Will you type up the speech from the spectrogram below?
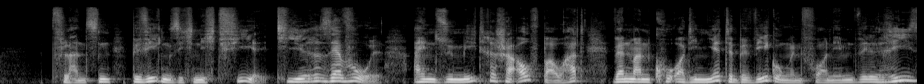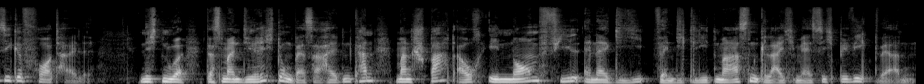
Pflanzen bewegen sich nicht viel, Tiere sehr wohl. Ein symmetrischer Aufbau hat, wenn man koordinierte Bewegungen vornehmen will, riesige Vorteile. Nicht nur, dass man die Richtung besser halten kann, man spart auch enorm viel Energie, wenn die Gliedmaßen gleichmäßig bewegt werden.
